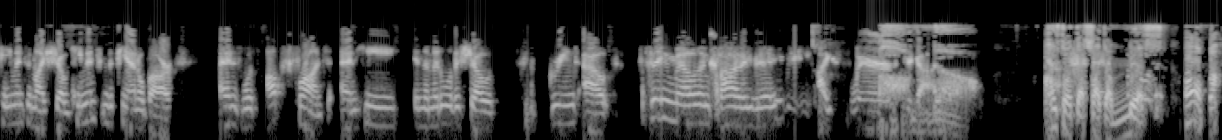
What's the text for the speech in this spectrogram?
came into my show, came in from the piano bar, and was up front, and he, in the middle of the show, screamed out, "Sing Melancholy Baby!" I swear oh, to God. No. I thought that's like a myth. Oh my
